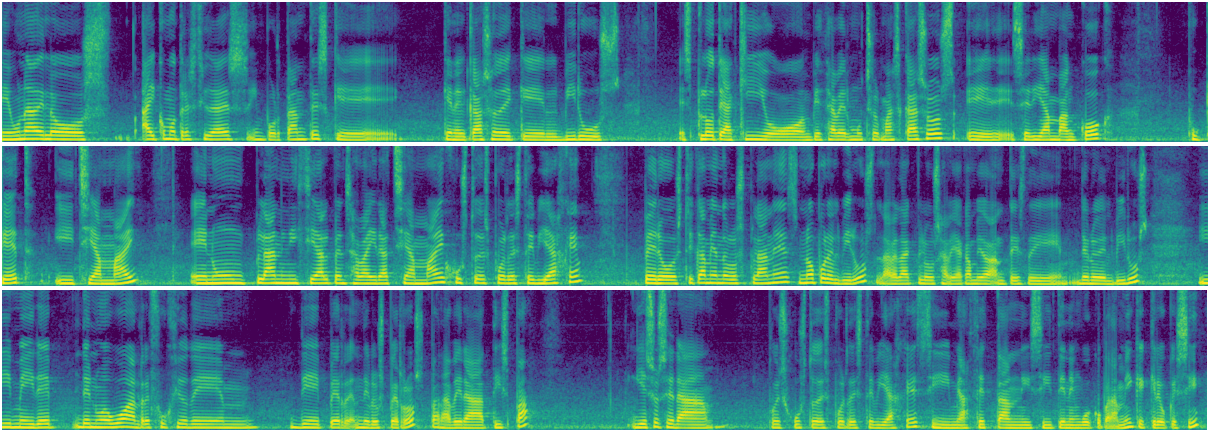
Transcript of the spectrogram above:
una de los, hay como tres ciudades importantes que, que en el caso de que el virus explote aquí o empiece a haber muchos más casos eh, serían Bangkok, Phuket y Chiang Mai. En un plan inicial pensaba ir a Chiang Mai justo después de este viaje, pero estoy cambiando los planes, no por el virus, la verdad que los había cambiado antes de, de lo del virus, y me iré de nuevo al refugio de, de, de los perros para ver a Tispa. Y eso será pues justo después de este viaje, si me aceptan y si tienen hueco para mí, que creo que sí.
